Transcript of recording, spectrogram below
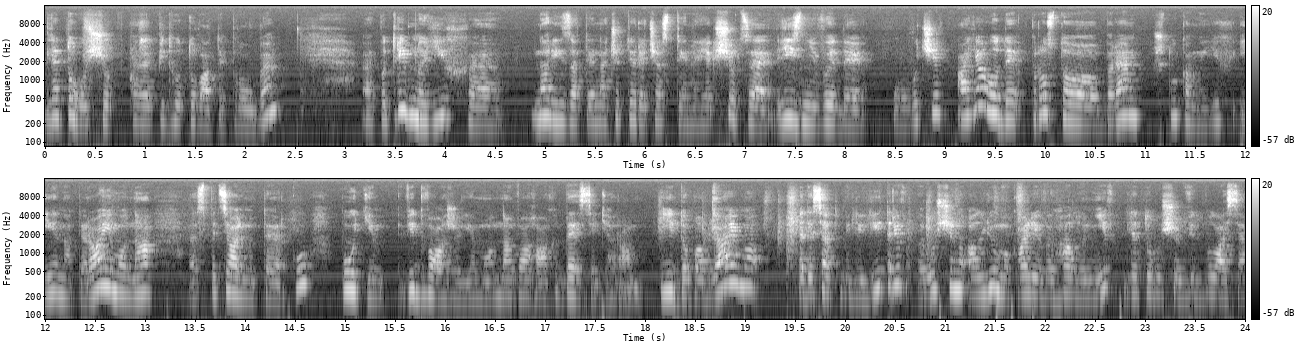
Для того, щоб е, підготувати проби, потрібно їх е, нарізати на чотири частини, якщо це різні види овочів, а ягоди просто беремо штуками їх і натираємо на е, спеціальну терку, потім відважуємо на вагах 10 грам і додаємо 50 мл розчину алюмокалієвих галунів для того, щоб відбулася,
